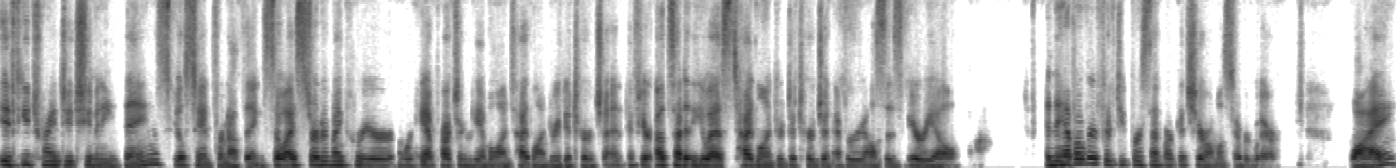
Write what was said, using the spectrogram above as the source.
if you try and do too many things, you'll stand for nothing. So I started my career working at Procter & Gamble on Tide laundry detergent. If you're outside of the US, Tide laundry detergent, everywhere else is Ariel. And they have over 50% market share almost everywhere. Why?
